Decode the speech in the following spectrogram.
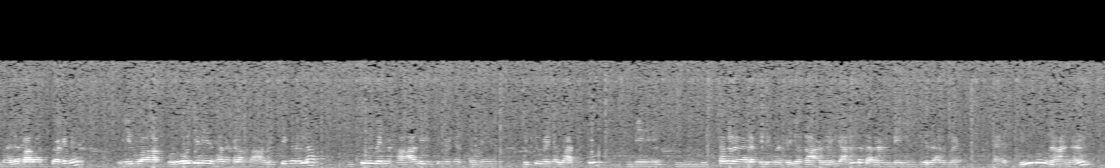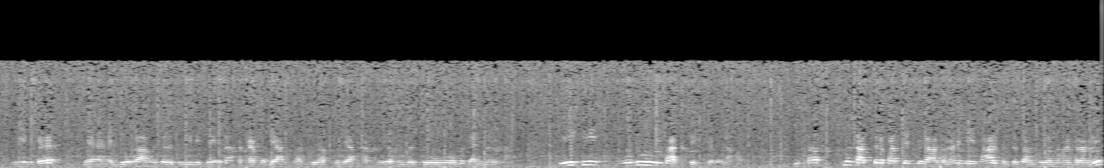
මඩ බවත්වගෙන ඒවා ප්‍රෝජනේ සලකලා පාවිච්චි කරලා ඉතුරු වෙන කාලේ ඉතුරු වෙන සමය ඉතුරු වෙන වස්තු මේ විස්තර වැඩ පිළිවෙලට යොදාගෙන යන්න තරම් මේ ඉන්දිය ධර්ම දිනු නානම් මේක යෝගාවචර ජීවිතයට අකප්ප දෙයක්වත් දුරස්ත දෙයක්වත් නෙවෙයි හොඳටම දැනෙනවා. ඒකේ මුදුන්පත් වෙච්ච වෙලාව. විපස්සන tattරපත් වෙච්ච වෙලාව තමයි මේ සාරිපුත්‍ර සම්පූර්ණම කරන්නේ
